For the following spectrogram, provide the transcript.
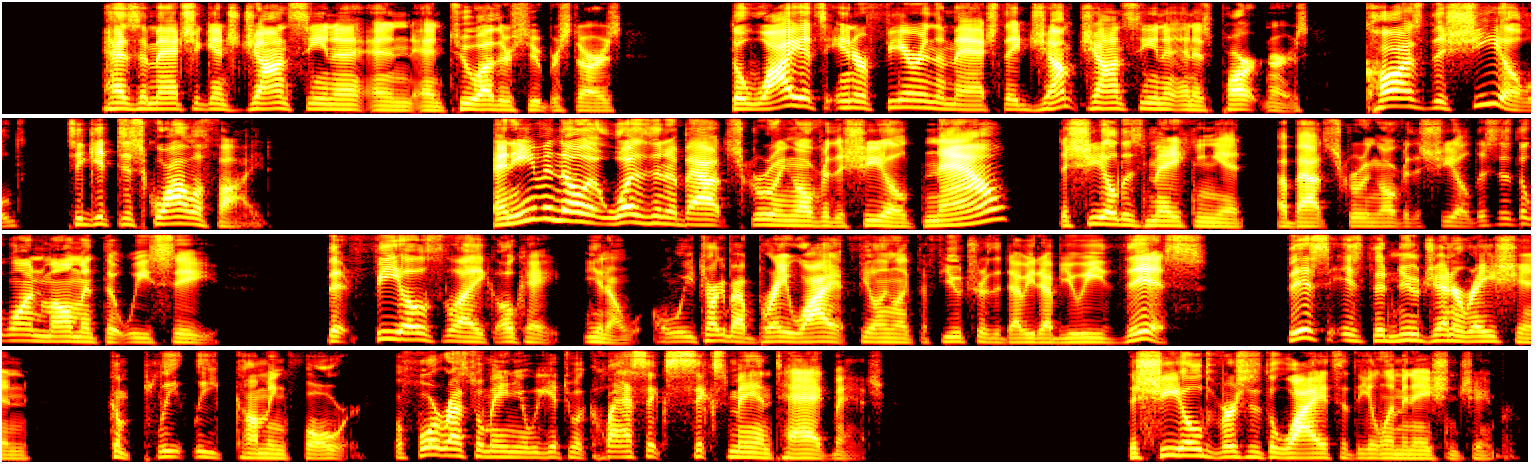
has a match against John Cena and, and two other superstars. The Wyatts interfere in the match. They jump John Cena and his partners, cause The Shield to get disqualified. And even though it wasn't about screwing over The Shield, now the Shield is making it about screwing over The Shield. This is the one moment that we see that feels like, okay, you know, oh, we talk about Bray Wyatt feeling like the future of the WWE. This, this is the new generation completely coming forward. Before WrestleMania, we get to a classic six man tag match the Shield versus the Wyatts at the Elimination Chamber.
